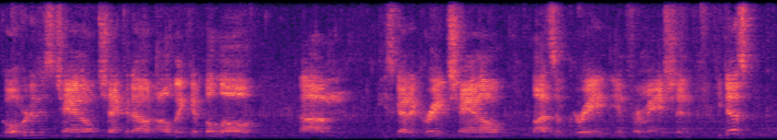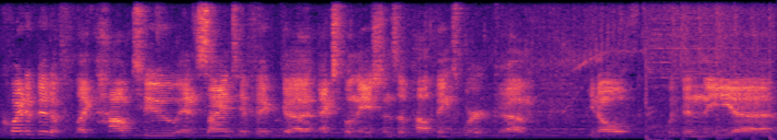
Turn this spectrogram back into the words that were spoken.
Go over to this channel, check it out, I'll link it below. Um, he's got a great channel, lots of great information. He does quite a bit of like how-to and scientific uh, explanations of how things work. Um, you know, within the uh,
